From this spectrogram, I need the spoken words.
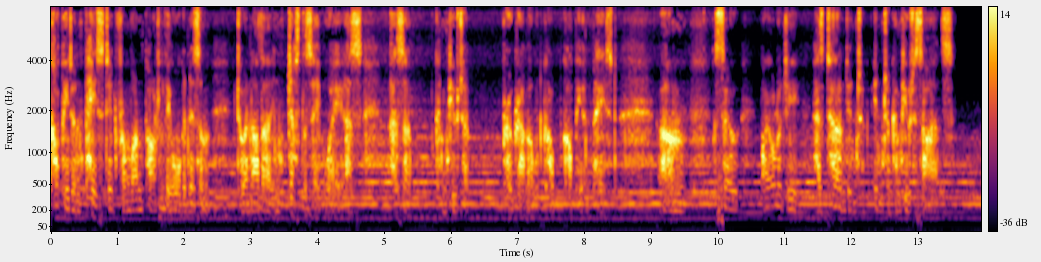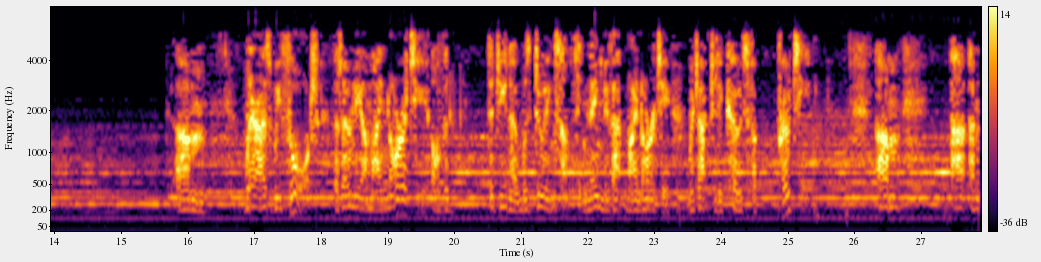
copied and pasted from one part of the organism to another in just the same way as, as a computer programmer would cop- copy and paste. Um, so biology has turned into, into computer science. Um, whereas we thought that only a minority of the, the genome was doing something, namely that minority which actually codes for protein. Um, uh, and,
